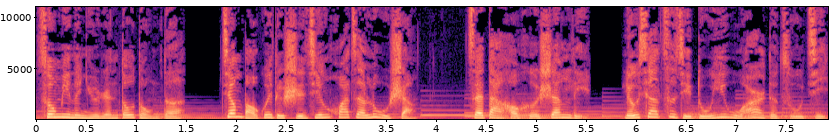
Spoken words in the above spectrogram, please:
聪明的女人都懂得将宝贵的时间花在路上，在大好河山里留下自己独一无二的足迹。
